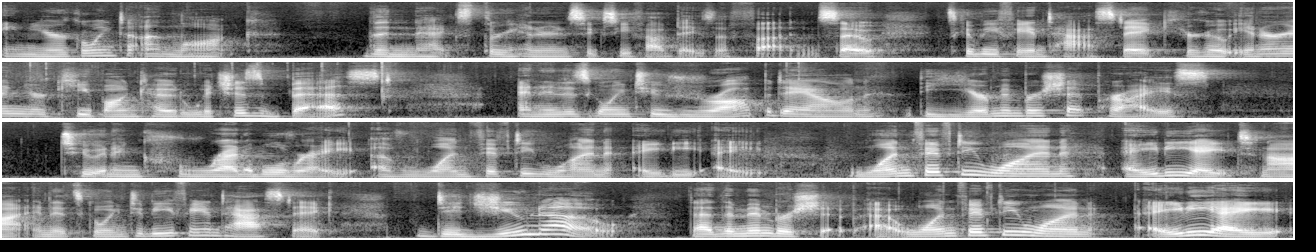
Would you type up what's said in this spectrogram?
and you're going to unlock the next 365 days of fun. So it's going to be fantastic. You're going to enter in your coupon code, which is best, and it is going to drop down the year membership price to an incredible rate of 151.88. 151.88 tonight, and it's going to be fantastic. Did you know that the membership at 151.88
